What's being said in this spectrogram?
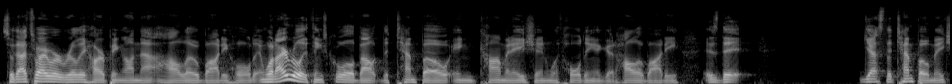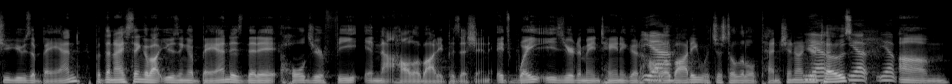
So that's why we're really harping on that hollow body hold. And what I really think is cool about the tempo in combination with holding a good hollow body is that yes, the tempo makes you use a band, but the nice thing about using a band is that it holds your feet in that hollow body position. It's way easier to maintain a good Yeah. hollow body with just a little tension on Yep, your toes. Yep. Yep. Um,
